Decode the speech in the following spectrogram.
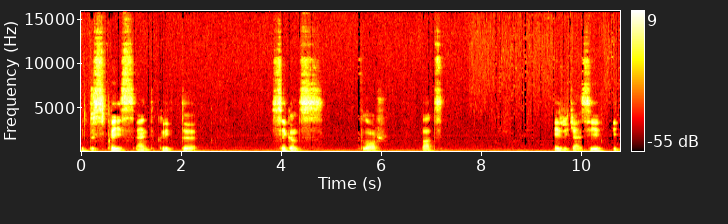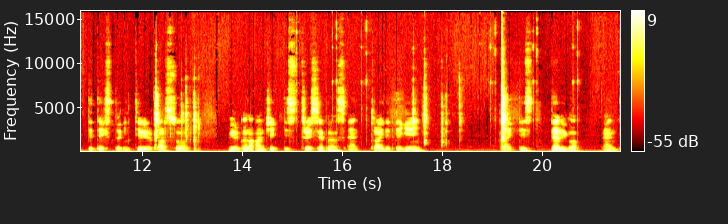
with the space and click the second floor. But as you can see it detects the interior part so we're gonna uncheck this trace reference and try that again like this. There we go. And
